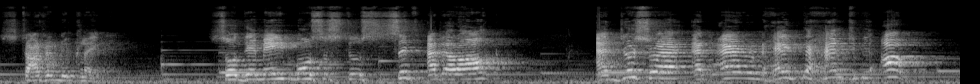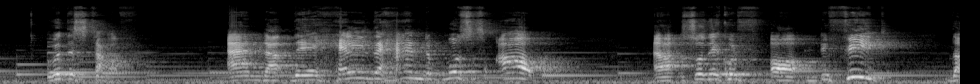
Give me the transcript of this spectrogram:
started declining. So they made Moses to sit at a rock and Joshua and Aaron held the hand to be up with the staff. And uh, they held the hand of Moses up uh, so they could uh, defeat the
